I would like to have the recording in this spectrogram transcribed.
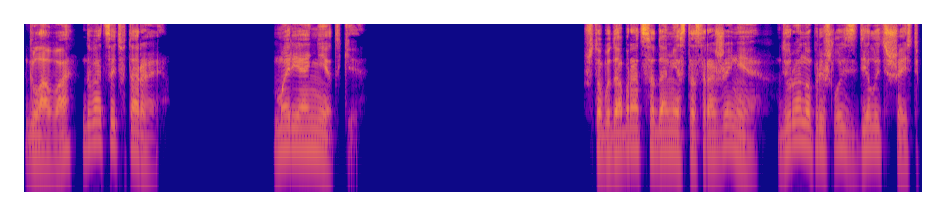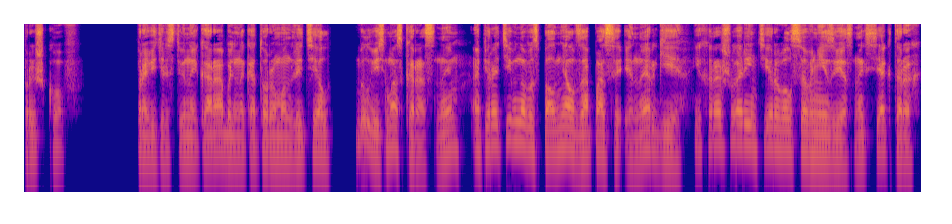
Глава 22. Марионетки. Чтобы добраться до места сражения, Дюрану пришлось сделать шесть прыжков. Правительственный корабль, на котором он летел, был весьма скоростным, оперативно восполнял запасы энергии и хорошо ориентировался в неизвестных секторах,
